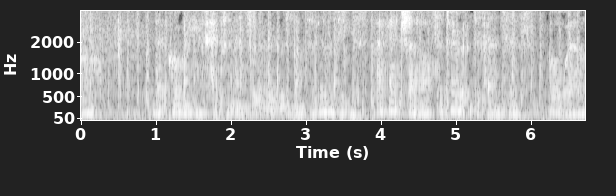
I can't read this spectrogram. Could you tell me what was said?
Oh, that core may have had some ancillary responsibilities. I can't shut off the turret defenses. Oh well.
